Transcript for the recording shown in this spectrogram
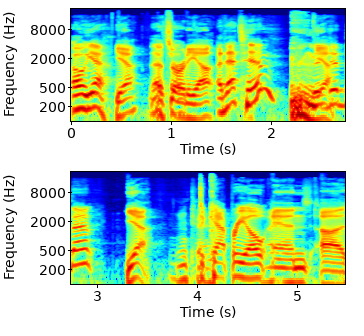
Oh yeah, Yeah, that's, already out. Uh, that's him. that Yeah. did that. Yeah. Okay. DiCaprio and uh,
